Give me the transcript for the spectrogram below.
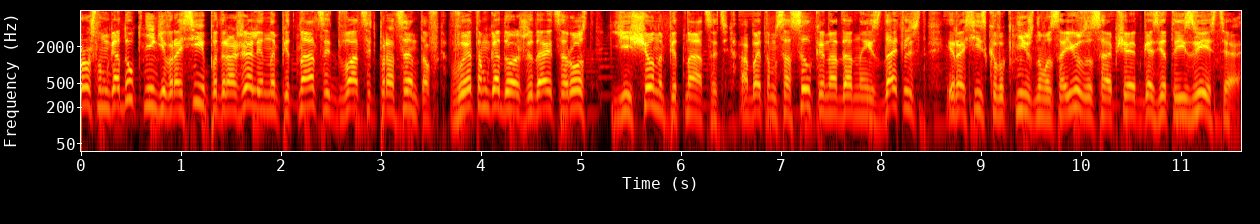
Прошлом году книги в России подорожали на 15-20%. В этом году ожидается рост еще на 15%. Об этом со ссылкой на данные издательств и Российского книжного союза сообщает газета «Известия».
